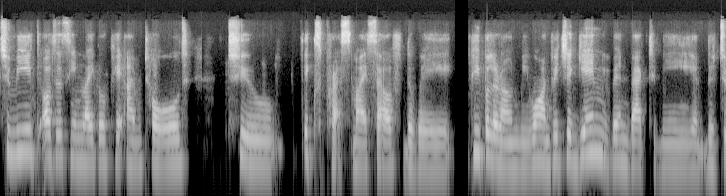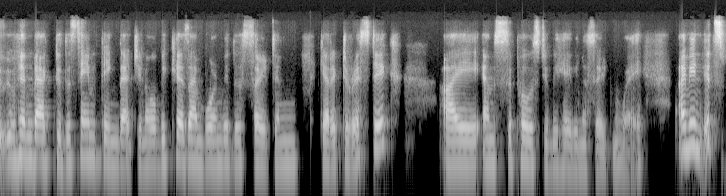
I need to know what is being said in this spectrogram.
to me, it also seemed like, okay, I'm told to express myself the way people around me want which again went back to me and the, to, went back to the same thing that you know because i'm born with a certain characteristic I am supposed to behave in a certain way. I mean, it's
